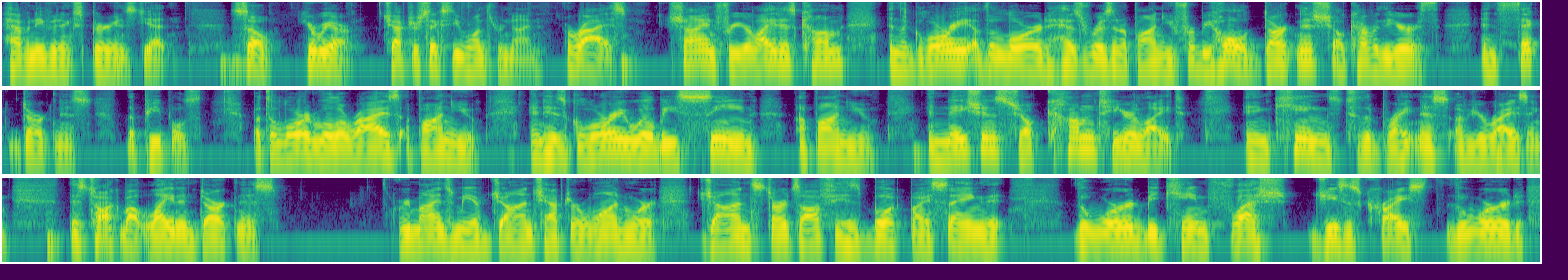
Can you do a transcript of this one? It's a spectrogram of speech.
haven't even experienced yet. So here we are chapter 61 through 9. Arise, shine, for your light has come, and the glory of the Lord has risen upon you. For behold, darkness shall cover the earth, and thick darkness the peoples. But the Lord will arise upon you, and his glory will be seen upon you. And nations shall come to your light, and kings to the brightness of your rising. This talk about light and darkness reminds me of John chapter 1, where John starts off his book by saying that the Word became flesh. Jesus Christ, the Word,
